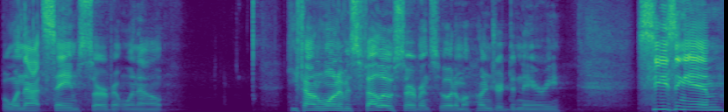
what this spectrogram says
But when that same servant went out, he found one of his fellow servants who owed him a hundred denarii. Seizing him,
